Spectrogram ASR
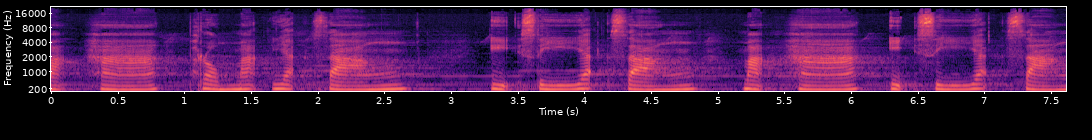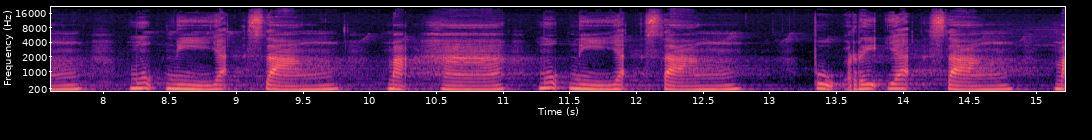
มหาพรหมยะสัง อิสียะสัง มหาอิสียะสัง มุนียะสัง มหามุนียะสัง ปุริยะสัง ม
